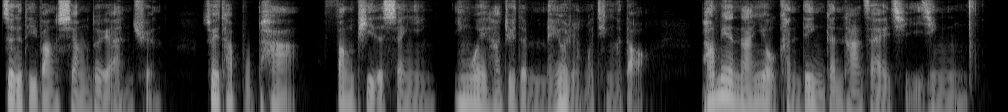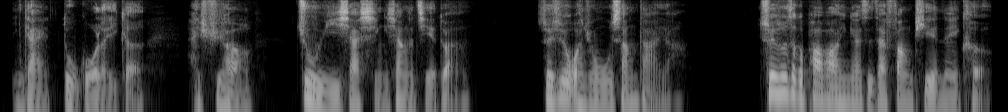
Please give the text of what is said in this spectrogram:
这个地方相对安全，所以他不怕放屁的声音，因为他觉得没有人会听得到。旁边的男友肯定跟他在一起，已经应该度过了一个还需要。注意一下形象的阶段，所以是完全无伤大雅。所以说，这个泡泡应该是在放屁的那一刻，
